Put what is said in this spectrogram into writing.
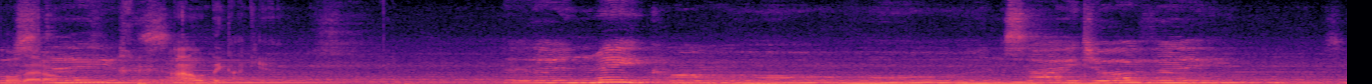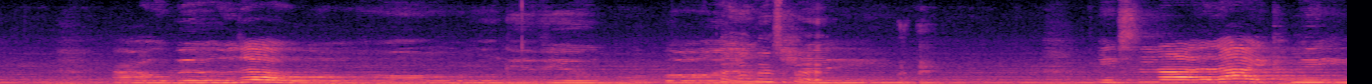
pull that off. I don't think I can. Let me inside your veins. I'll build a wall, give you a ball. What the hell is that? It's not like me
